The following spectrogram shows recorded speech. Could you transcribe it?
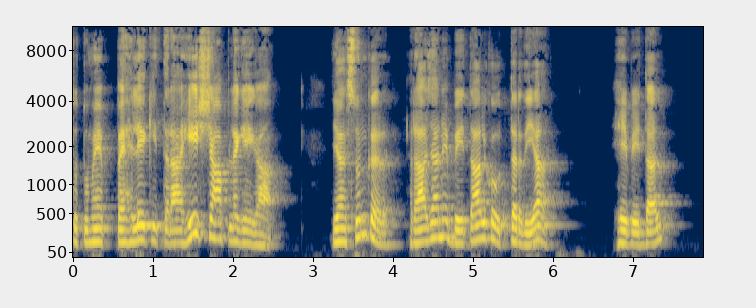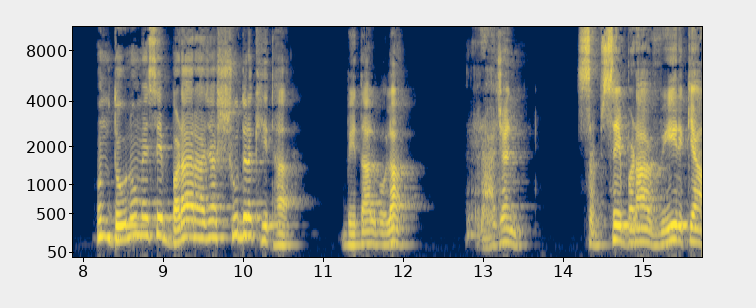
तो तुम्हें पहले की तरह ही शाप लगेगा। यह सुनकर राजा ने बेताल को उत्तर दिया, हे बेताल, उन दोनों में से बड़ा राजा शूद्रक ही था। बेताल बोला, राजन सबसे बड़ा वीर क्या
